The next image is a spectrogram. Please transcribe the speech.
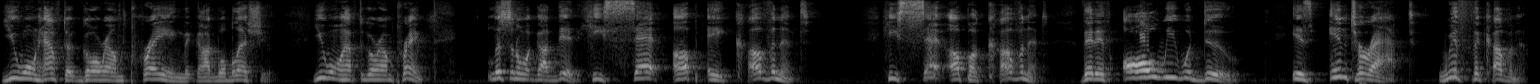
you won't have to go around praying that God will bless you. You won't have to go around praying. Listen to what God did. He set up a covenant. He set up a covenant that if all we would do is interact with the covenant,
